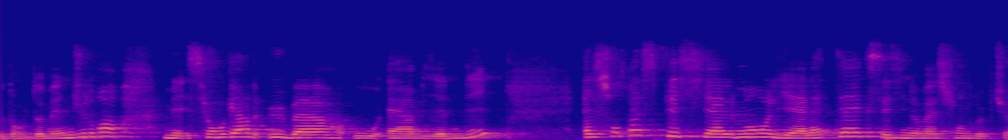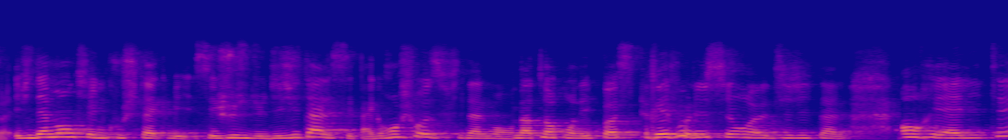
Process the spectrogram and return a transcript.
dans le domaine du droit, mais si on regarde Uber ou Airbnb, elles ne sont pas spécialement liées à la tech, ces innovations de rupture. Évidemment a une couche tech, mais c'est juste du digital, c'est pas grand-chose finalement, maintenant qu'on est post-révolution euh, digitale. En réalité,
